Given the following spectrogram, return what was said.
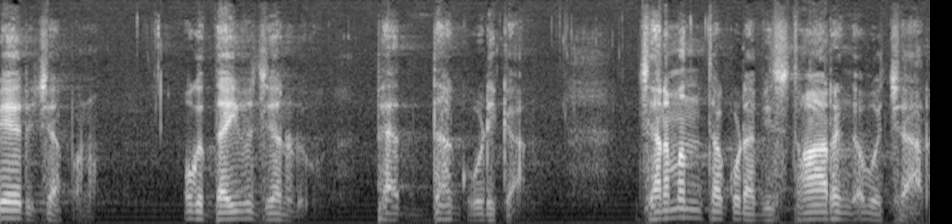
పేరు చెప్పను. ఒక దైవజనుడు పెద్ద గుడిక. జనమంతా కూడా విస్తారంగా వచ్చారు.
